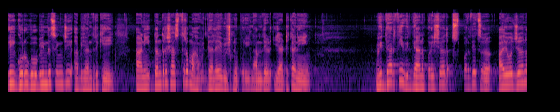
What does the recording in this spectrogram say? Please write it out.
श्री गुरु गोविंद सिंगजी अभियांत्रिकी आणि तंत्रशास्त्र महाविद्यालय विष्णुपुरी नांदेड या ठिकाणी. विद्यार्थी विज्ञान परिषद स्पर्धेचं आयोजन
